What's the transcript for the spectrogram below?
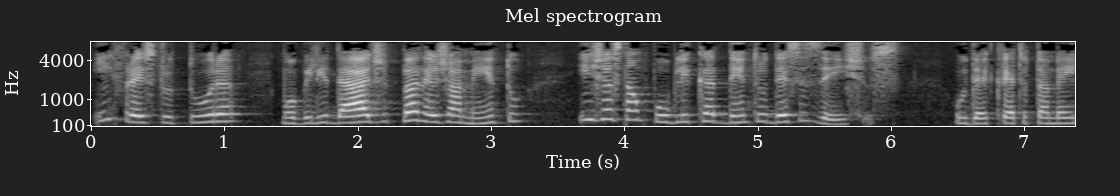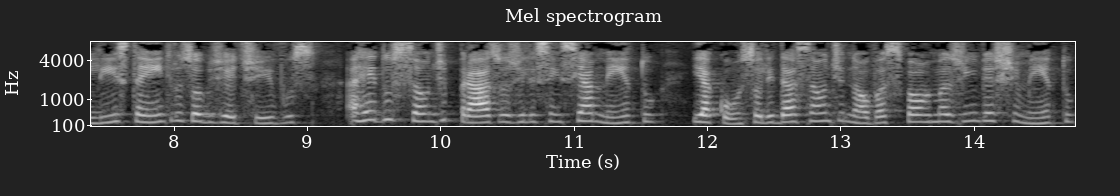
infraestrutura, mobilidade, planejamento e gestão pública dentro desses eixos. O decreto também lista entre os objetivos a redução de prazos de licenciamento e a consolidação de novas formas de investimento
